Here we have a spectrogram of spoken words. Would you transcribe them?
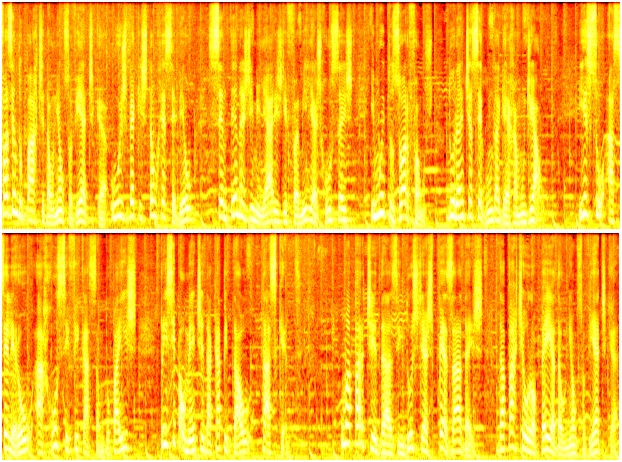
Fazendo parte da União Soviética, o Uzbequistão recebeu centenas de milhares de famílias russas e muitos órfãos durante a Segunda Guerra Mundial. Isso acelerou a russificação do país principalmente da capital Tashkent. Uma parte das indústrias pesadas da parte europeia da União Soviética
